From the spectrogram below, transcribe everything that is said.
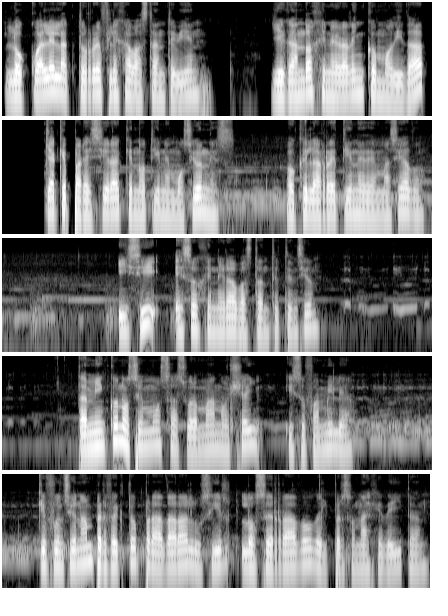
lo cual el actor refleja bastante bien, llegando a generar incomodidad ya que pareciera que no tiene emociones, o que la retiene demasiado. Y sí, eso genera bastante tensión. También conocemos a su hermano Shane y su familia, que funcionan perfecto para dar a lucir lo cerrado del personaje de Ethan.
